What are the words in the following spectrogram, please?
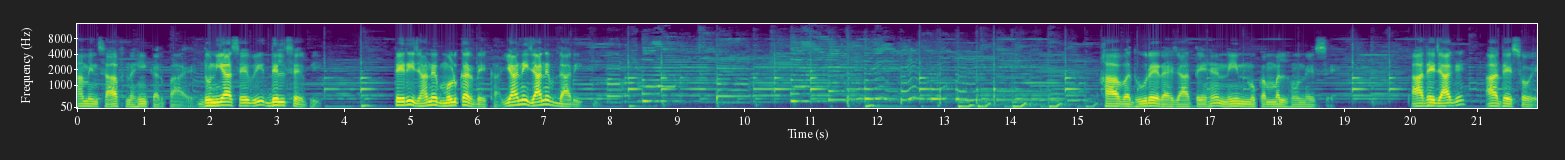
ہم انصاف نہیں کر پائے، دنیا سے بھی، دل سے بھی۔ تیری جانب مڑ کر دیکھا یعنی جانب داری خواب ادھورے رہ جاتے ہیں نیند مکمل ہونے سے۔ آدھے جاگے، آدھے سوئے۔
